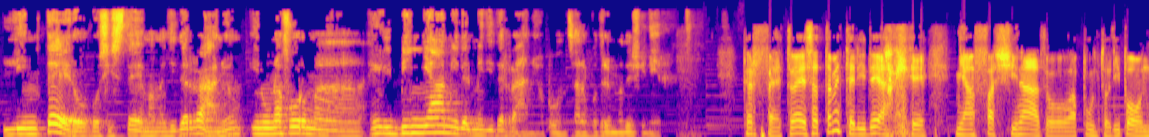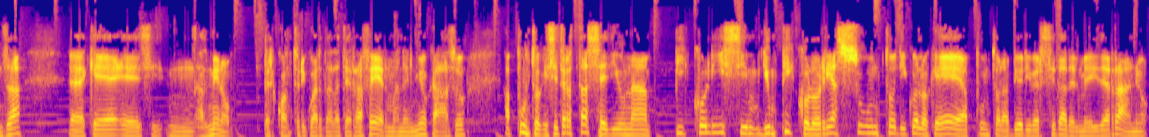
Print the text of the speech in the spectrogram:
l'intero ecosistema mediterraneo in una forma, il bignami del Mediterraneo, Ponza lo potremmo definire. Perfetto, è esattamente l'idea che mi ha affascinato appunto di Ponza, eh, che sì, mh, almeno per quanto riguarda la terraferma nel mio caso, appunto che si trattasse di, di, un piccolo riassunto di quello che è appunto la biodiversità del Mediterraneo.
